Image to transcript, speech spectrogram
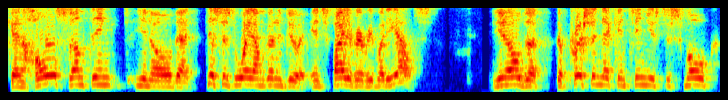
can hold something, you know, that this is the way I'm going to do it, in spite of everybody else. You know, the, the person that continues to smoke,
